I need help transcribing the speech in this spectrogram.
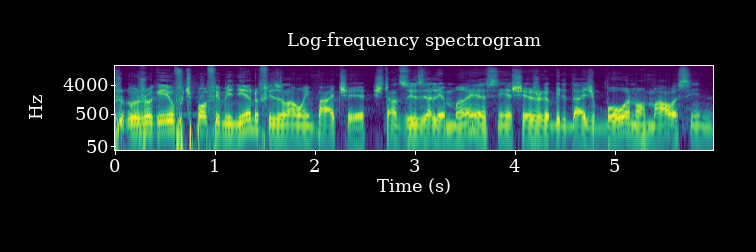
eu joguei o futebol feminino, fiz lá um embate Estados Unidos e Alemanha, assim, achei a jogabilidade boa, normal, assim.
